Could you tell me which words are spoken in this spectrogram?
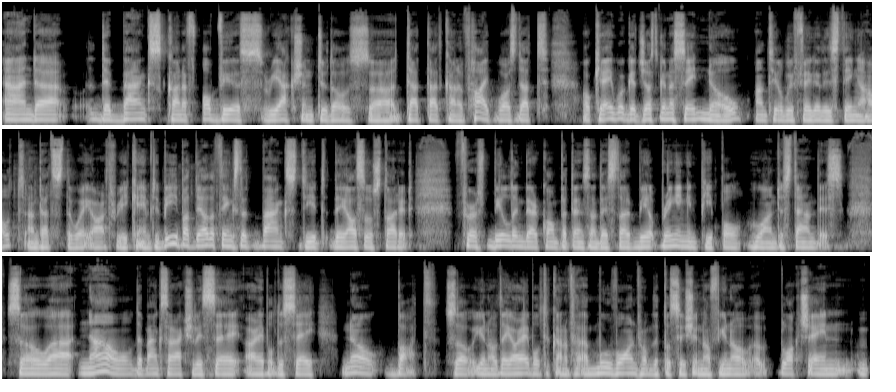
And uh, the bank's kind of obvious reaction to those uh, that that kind of hype was that okay, we're just going to say no until we figure this thing out. And that's the way R3 came to be. But the other things that banks did, they also started first building their competence and they started bringing in people who understand this. So uh, now the banks are actually say, are able to say no, but. So, you know, they are able to kind of uh, move on from the position of, you know, blockchain,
